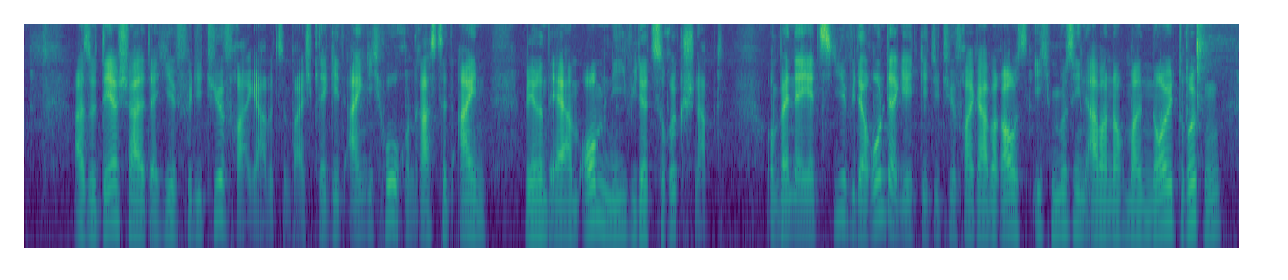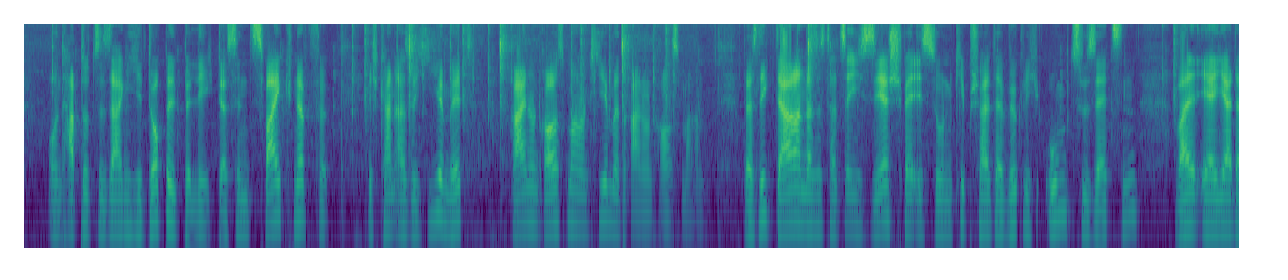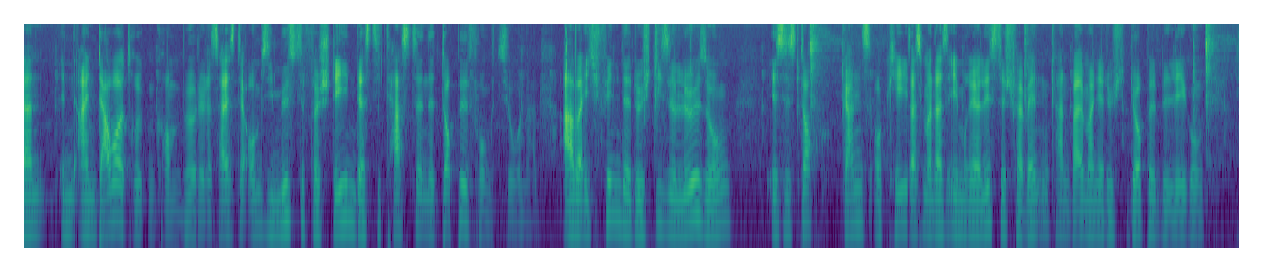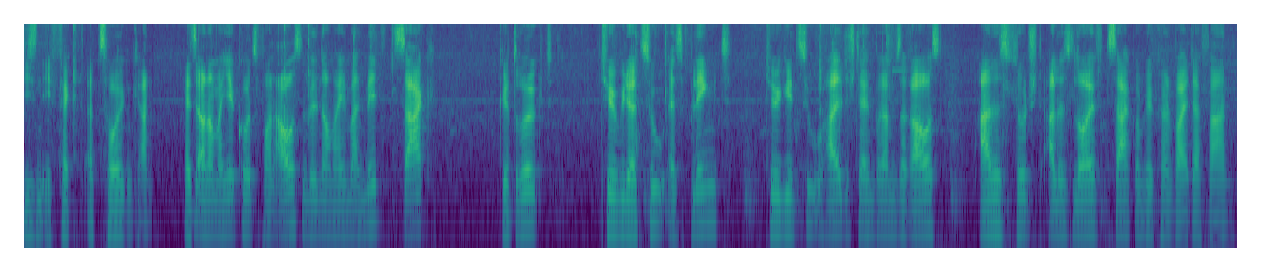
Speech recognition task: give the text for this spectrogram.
Also der Schalter hier für die Türfreigabe zum Beispiel, der geht eigentlich hoch und rastet ein, während er am Omni wieder zurückschnappt. Und wenn er jetzt hier wieder runter geht, geht die Türfreigabe raus. Ich muss ihn aber nochmal neu drücken und habe sozusagen hier doppelt belegt. Das sind zwei Knöpfe. Ich kann also hiermit rein und raus machen und hiermit rein und raus machen. Das liegt daran, dass es tatsächlich sehr schwer ist, so einen Kippschalter wirklich umzusetzen, weil er ja dann in ein Dauerdrücken kommen würde. Das heißt, der OMSI müsste verstehen, dass die Taste eine Doppelfunktion hat. Aber ich finde, durch diese Lösung ist es doch ganz okay, dass man das eben realistisch verwenden kann, weil man ja durch die Doppelbelegung diesen Effekt erzeugen kann. Jetzt auch nochmal hier kurz von außen, will nochmal jemand mit, zack, gedrückt, Tür wieder zu, es blinkt, Tür geht zu, Haltestellenbremse raus, alles flutscht, alles läuft, zack und wir können weiterfahren.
